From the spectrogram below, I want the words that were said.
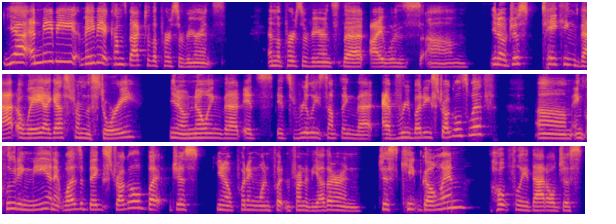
Yeah and maybe maybe it comes back to the perseverance and the perseverance that i was um you know just taking that away i guess from the story you know knowing that it's it's really something that everybody struggles with um, including me. And it was a big struggle, but just, you know, putting one foot in front of the other and just keep going. Hopefully that'll just,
